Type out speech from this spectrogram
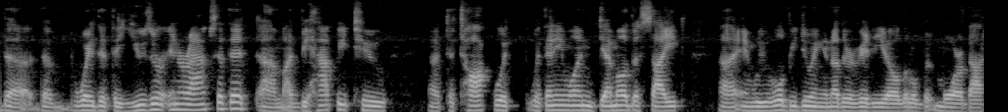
the the way that the user interacts with it. Um, I'd be happy to uh, to talk with with anyone, demo the site, uh, and we will be doing another video a little bit more about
